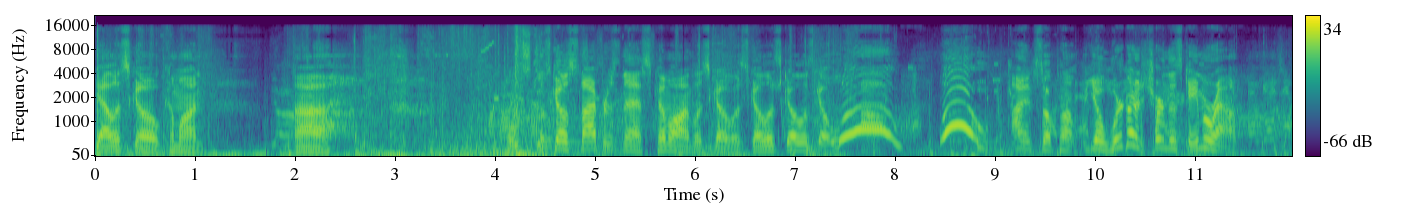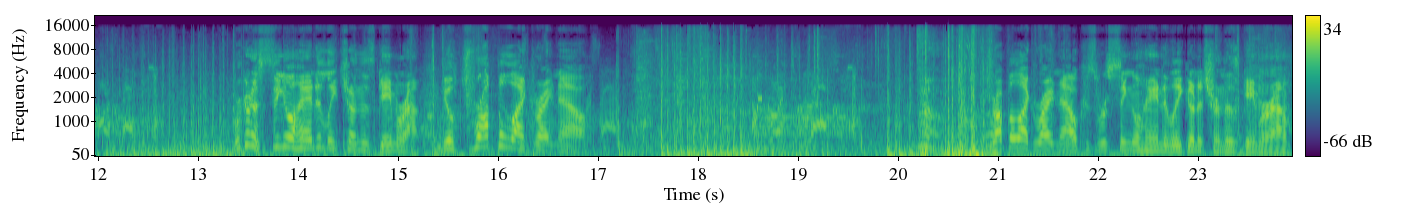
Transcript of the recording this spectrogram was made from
Yeah, let's go, come on. Uh, let's go, Sniper's Nest, come on, let's go, let's go, let's go, let's go. Woo! I am so pumped. Yo, we're gonna turn this game around. We're gonna single-handedly turn this game around. Yo, drop a like right now. Drop a like right now, because we're single-handedly gonna turn this game around.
